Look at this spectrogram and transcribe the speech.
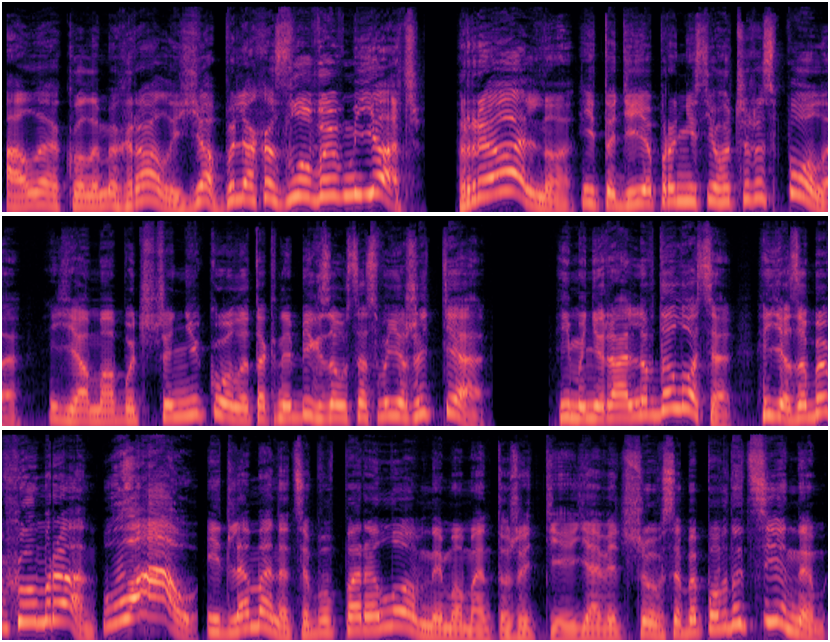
Але коли ми грали, я бляха зловив м'яч! Реально! І тоді я проніс його через поле. Я, мабуть, ще ніколи так не біг за усе своє життя. І мені реально вдалося. Я забив хоумран. Вау! І для мене це був переломний момент у житті. Я відчув себе повноцінним.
